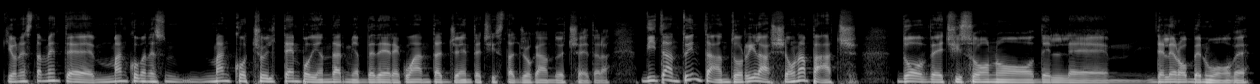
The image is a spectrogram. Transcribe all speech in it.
che onestamente manco, ne, manco ho il tempo di andarmi a vedere quanta gente ci sta giocando, eccetera. Di tanto in tanto rilascia una patch dove ci sono delle, delle robe nuove.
